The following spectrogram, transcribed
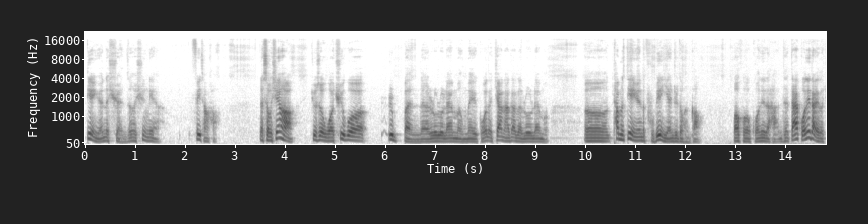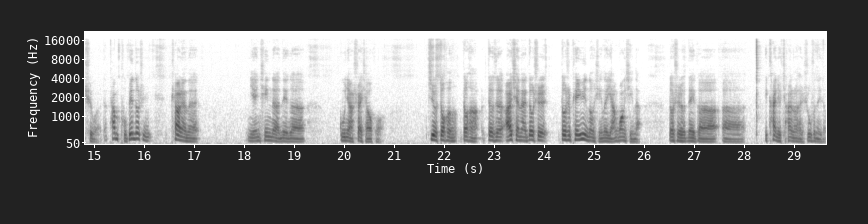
店员的选择和训练啊非常好。那首先哈、就是我去过日本的 Lululemon、美国的、加拿大的 Lululemon，呃，他们店员的普遍颜值都很高，包括国内的哈，大家国内大家都去过，他们普遍都是漂亮的、年轻的那个姑娘、帅小伙，就都很都很就是，而且呢都是都是偏运动型的、阳光型的，都是那个呃，一看就穿着很舒服那种。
